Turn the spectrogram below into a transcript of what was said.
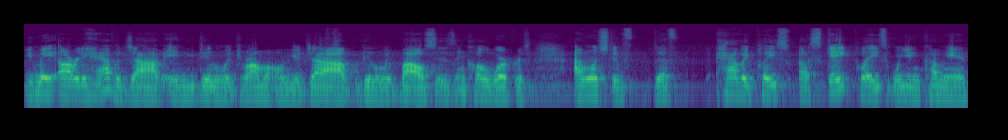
you may already have a job and you're dealing with drama on your job, dealing with bosses and coworkers. I want you to, to have a place, a escape place where you can come in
